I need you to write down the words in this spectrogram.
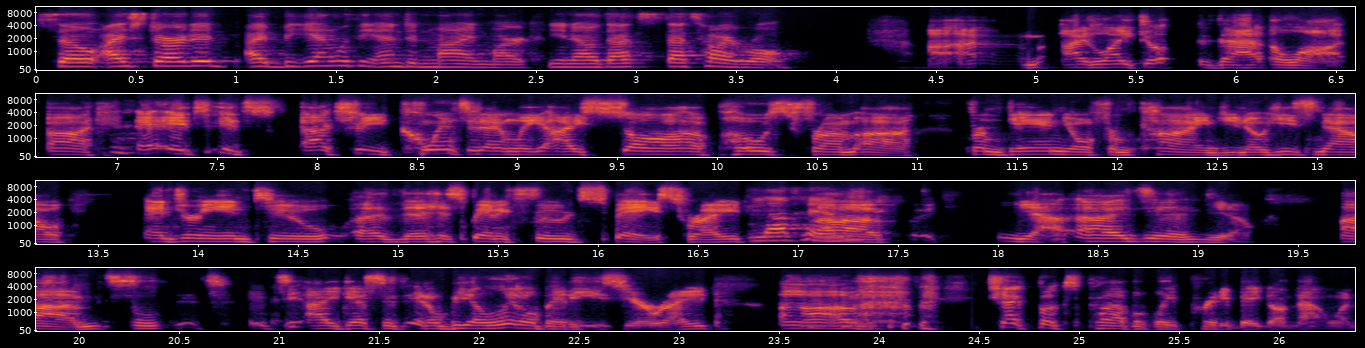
So I started, I began with the end in mind, Mark. You know, that's that's how I roll. I, I like that a lot. Uh, it's it's actually coincidentally, I saw a post from uh, from Daniel from Kind. You know, he's now entering into uh, the Hispanic food space, right? Love him. Uh, yeah, uh, you know, um, it's, it's, I guess it, will be a little bit easier, right? Um, checkbook's probably pretty big on that one.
